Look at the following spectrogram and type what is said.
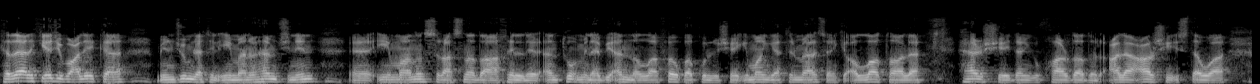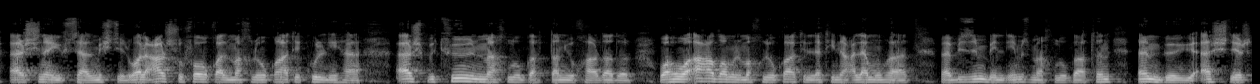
Kəzəlik yecib aleykə min cümlətil iman və həmçinin e, imanın sırasına daxildir. Ən tu'minə bi ennəllah fəvqə kulli şey. İman gətirməlisən ki, Allah Teala hər şeydən yuxarıdadır. Alə arşi istəvə ərşinə yüksəlmişdir. Vəl arşu fəvqəl məxluqati kullihə. Ərş bütün məxluqatdan yuxarıdadır. Və huvə a'zamul məxluqati ləti na'ləmuhə. Və bizim bildiyimiz məxluqatın ən böyüyü ərşdir.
